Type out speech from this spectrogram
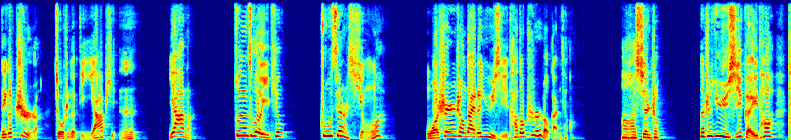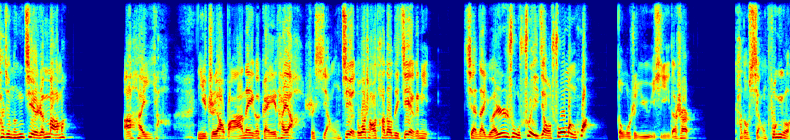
那个质啊，就是个抵押品，押那儿。孙策一听，朱先生行啊，我身上带着玉玺，他都知道感情。啊，先生，那这玉玺给他，他就能借人马吗？哎呀，你只要把那个给他呀，是想借多少，他都得借给你。现在袁术睡觉说梦话，都是玉玺的事儿，他都想疯了。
